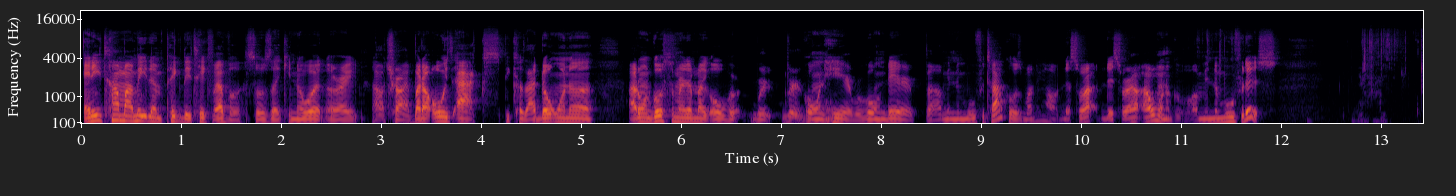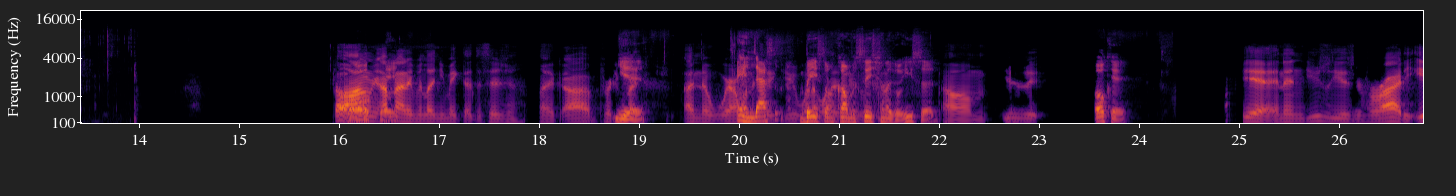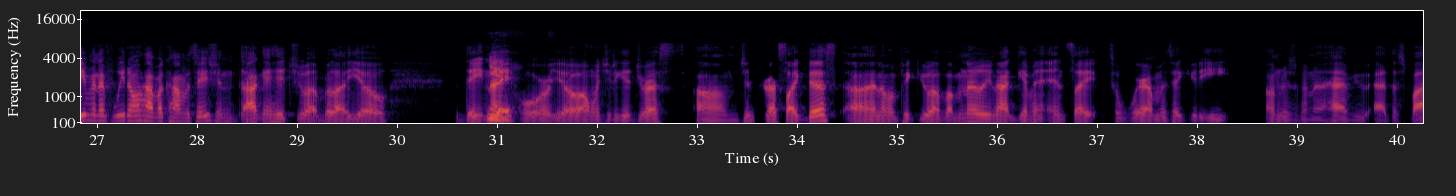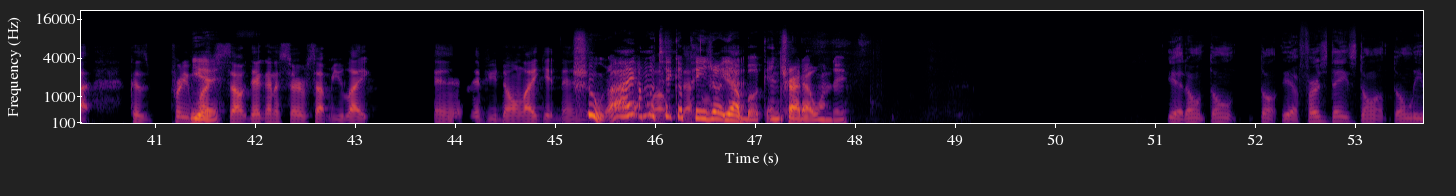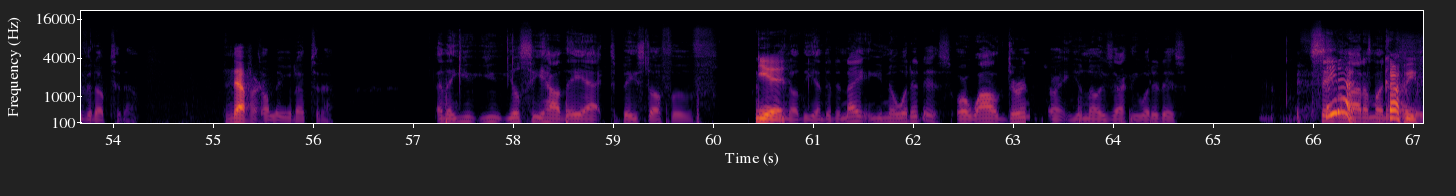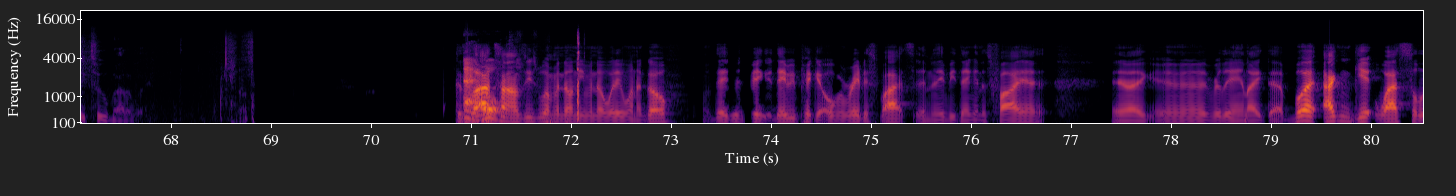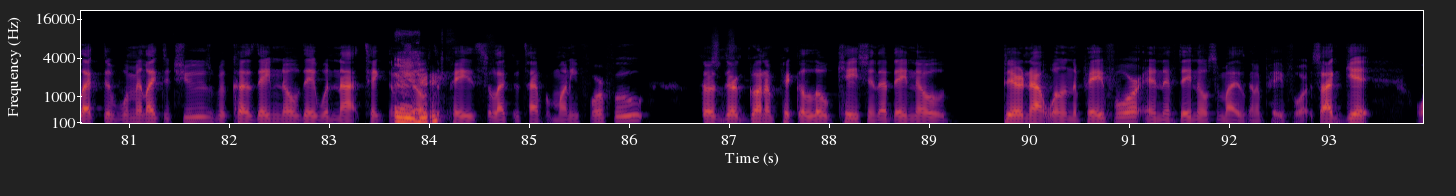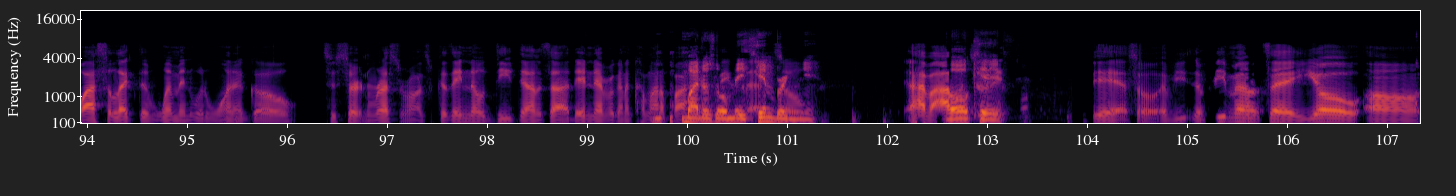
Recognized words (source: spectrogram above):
anytime I make them pick, they take forever. So it's like, you know what? All right, I'll try. But I always ask because I don't want to. I don't want to go somewhere. I'm like, oh, we're, we're, we're going here, we're going there. But I'm in the mood for tacos, man. That's where I, that's where I, I want to go. I'm in the mood for this. Oh, I don't, I'm not even letting you make that decision. Like, I pretty Yeah, much I know where I and that's take you, based on to do. conversation, like what he said. Um, usually, Okay. Yeah, and then usually is a variety. Even if we don't have a conversation, I can hit you up, be like, yo, date Yeah. night, or yo, I want you to get dressed, um, just dress like this, uh, and I'm gonna pick you up. I'm literally not giving insight to where I'm gonna take you to eat. I'm just gonna have you at the spot, because pretty Yeah. much so they're gonna serve something you like, and if you don't like it, then Shoot, all right. oh I'm gonna well, take a that's where page out we your at. book and try that one day. Yeah, don't don't don't. Yeah, first dates don't don't leave it up to them. Never. Don't leave it up to them. And then you you you'll see how they act based off of Yeah. you know the end of the night, and you know what it is. Or while during the joint, you'll know exactly what it is. Say Save a that. lot of money Copy. that way too, by the way. Because a At lot all. of times these women don't even know where they want to go. They just pick, they be picking overrated spots and they be thinking it's fire. And like, eh, it really ain't like that. But I can get why selective women like to choose because they know they would not take themselves hmm to pay selective type of money for food. So they're gonna pick a location that they know they're not willing to pay for, and if they know somebody's gonna pay for it. So I get why selective women would want to go to certain restaurants because they know deep down inside they're never gonna come out of pocket Might as well make him bring So me. I have an Okay. Yeah, so if you the female say, "Yo,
